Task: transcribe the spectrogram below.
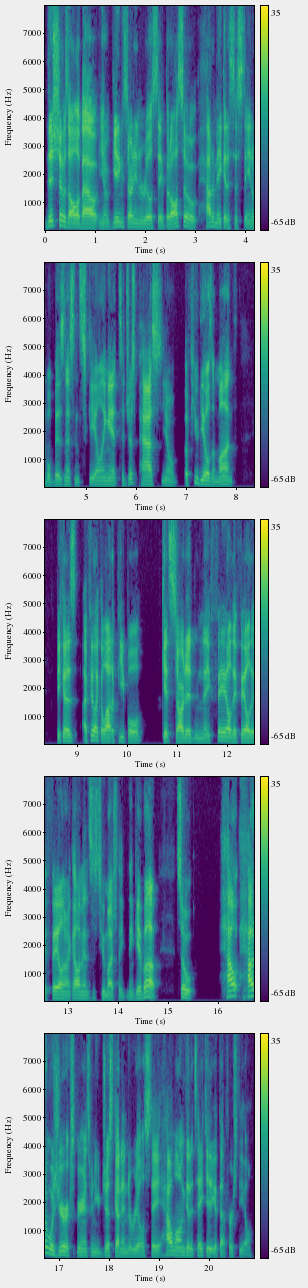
this show is all about you know getting started in real estate, but also how to make it a sustainable business and scaling it to just pass you know a few deals a month. Because I feel like a lot of people get started and they fail, they fail, they fail, and like, oh man, this is too much. They, they give up. So how how was your experience when you just got into real estate? How long did it take you to get that first deal?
